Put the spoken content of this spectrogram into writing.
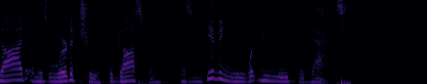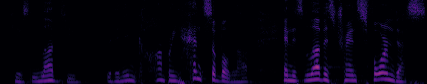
God and His word of truth, the gospel, has given you what you need for that. He has loved you with an incomprehensible love, and His love has transformed us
